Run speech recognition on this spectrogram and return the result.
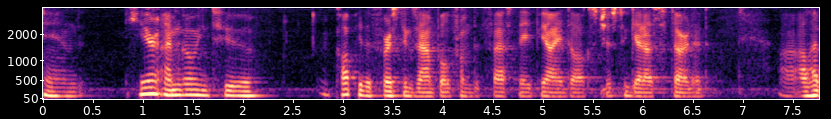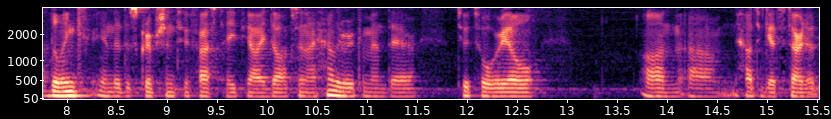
And here I'm going to copy the first example from the FastAPI docs just to get us started. Uh, I'll have the link in the description to FastAPI docs, and I highly recommend their tutorial on um, how to get started.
